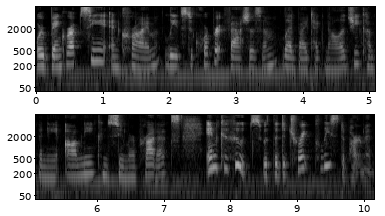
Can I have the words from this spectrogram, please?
where bankruptcy and crime leads to corporate fascism led by technology company Omni Consumer Products in cahoots with the Detroit Police Department.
